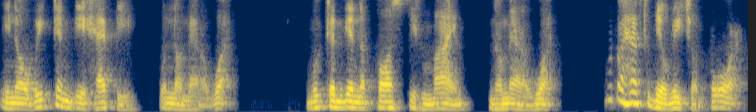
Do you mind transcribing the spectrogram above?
you know we can be happy no matter what. We can be in a positive mind no matter what. We don't have to be rich or poor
